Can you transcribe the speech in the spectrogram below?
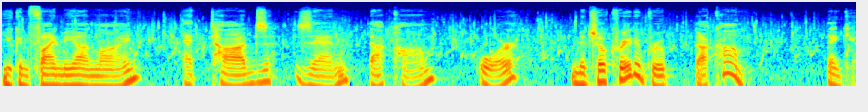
You can find me online at toddszen.com or mitchellcreativegroup.com. Thank you.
